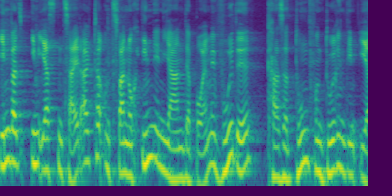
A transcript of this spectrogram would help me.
Jedenfalls im ersten Zeitalter, und zwar noch in den Jahren der Bäume, wurde Casadum von Durin I.,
